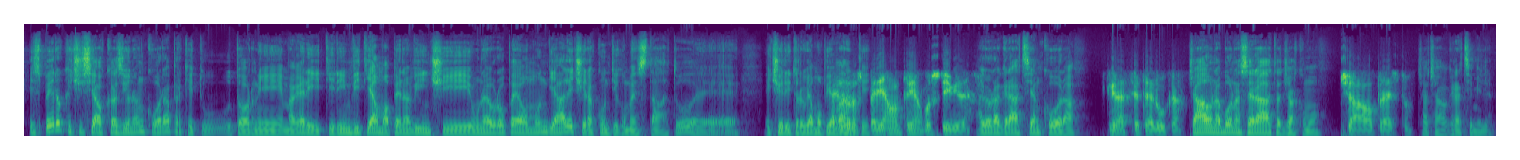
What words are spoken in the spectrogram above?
e spero che ci sia occasione ancora perché tu torni, magari ti rinvitiamo appena vinci un europeo o un mondiale, ci racconti com'è stato e, e ci ritroviamo più allora avanti. speriamo il prima possibile. Allora grazie ancora. Grazie a te Luca. Ciao, una buona serata Giacomo. Ciao, a presto. Ciao ciao, grazie mille.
